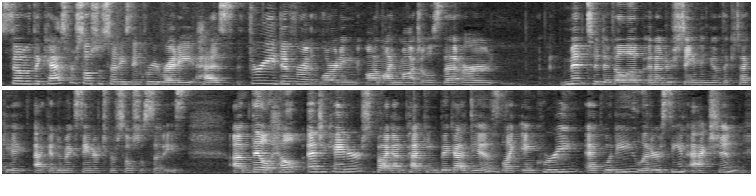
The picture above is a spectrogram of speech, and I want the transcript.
so the KAS for Social Studies Inquiry Ready has three different learning online modules that are meant to develop an understanding of the Kentucky academic standards for social studies. Um, they'll help educators by unpacking big ideas like inquiry, equity, literacy, and action,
